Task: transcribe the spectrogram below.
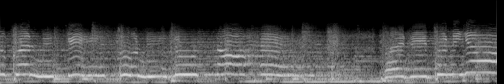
बन के तूने लूटा है। भरी दुनिया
